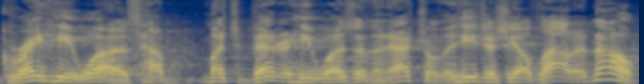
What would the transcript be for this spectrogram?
great he was, how much better he was in the natural, that he just yelled louder. No.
